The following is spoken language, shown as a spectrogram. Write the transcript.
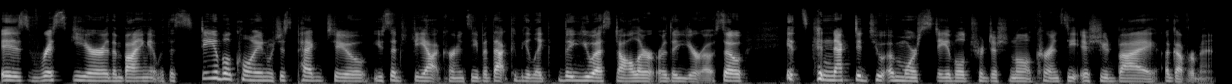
is riskier than buying it with a stable coin, which is pegged to, you said fiat currency, but that could be like the US dollar or the euro. So it's connected to a more stable traditional currency issued by a government.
